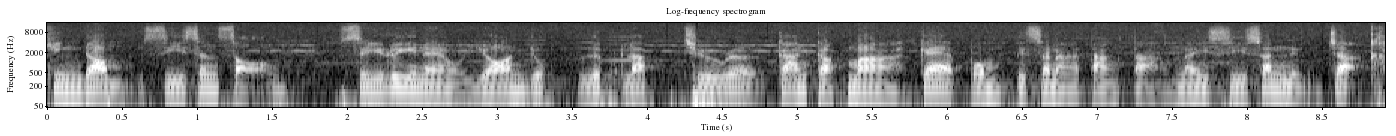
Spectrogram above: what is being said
Kingdom ซีซั่น2 ซีรีส์แนวย้อนยุคลึกลับทิวเรอร์การกลับมาแก้ปมปริศนาต่างๆ ในซีซั่นหนึ่งจะไข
